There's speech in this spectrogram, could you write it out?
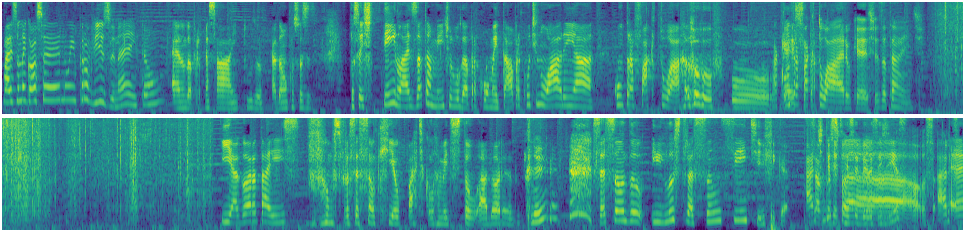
Mas o negócio é no improviso, né? Então. É, não dá pra pensar em tudo. Cada um com suas. Vocês têm lá exatamente o lugar para comentar, para continuarem a contrafactuar o, o A cast, tá? contrafactuar tá? o cast, exatamente. E agora, Thaís, vamos para a sessão que eu particularmente estou adorando. sessão do Ilustração Científica. Arte Sabe o que a dos gente recebeu esses dias? fãs, Arte É.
